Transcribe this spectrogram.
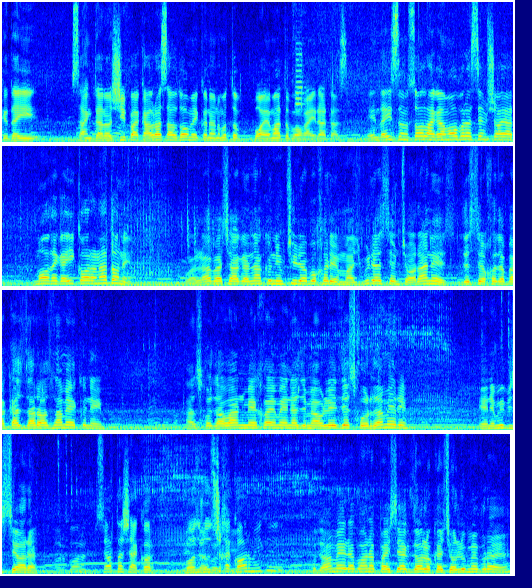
که در سنگ تراشی فکوره سودا می‌کنن تو با همت با غیرت است این در سن سال اگر ما برسیم شاید ما دیگه این کار نتونیم والا بچه اگر نکنیم چی را بخوریم؟ مجبور هستیم چاره نیست. دست خود به کس دراز نمی‌کنیم. از خداوند می‌خوایم این از مولی دست خورده میریم. یعنی می بسیاره. بسیار تشکر. باز روز چقدر کار می‌کنی؟ خدا مهربانه پیسه یک دال و کچالو می‌بره.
